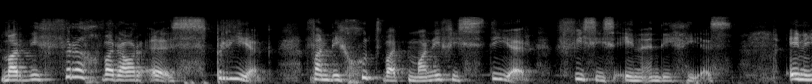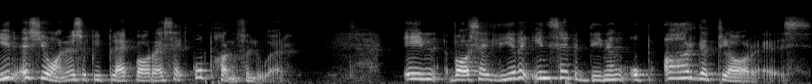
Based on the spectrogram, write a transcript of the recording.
maar die vrug wat daar is, spreek van die goed wat manifesteer fisies en in die gees. En hier is Johannes op die plek waar hy sy kop gaan verloor. En waar sy lewe en sy bediening op aarde klaar is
